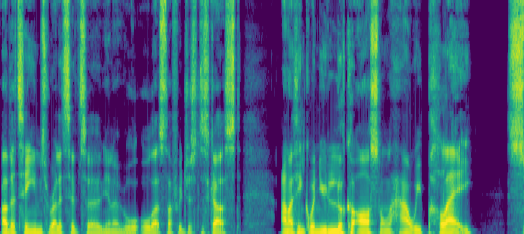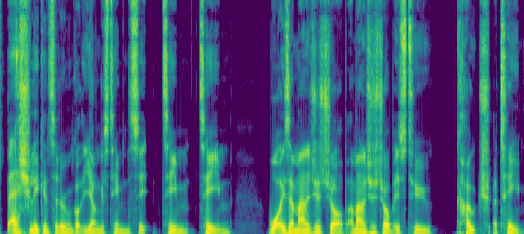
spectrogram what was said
other teams relative to you know all, all that stuff we just discussed. And I think when you look at Arsenal and how we play, especially considering we've got the youngest team in the team team, what is a manager's job? A manager's job is to coach a team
